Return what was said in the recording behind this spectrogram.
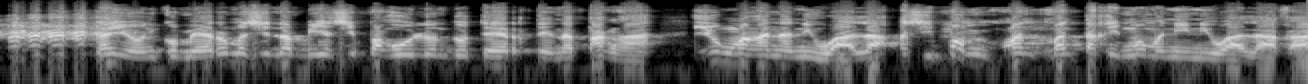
Ngayon, kung meron man sinabihan si Pangulong Duterte na tanga, yung mga naniwala, kasi man- mantakin mo maniniwala ka,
